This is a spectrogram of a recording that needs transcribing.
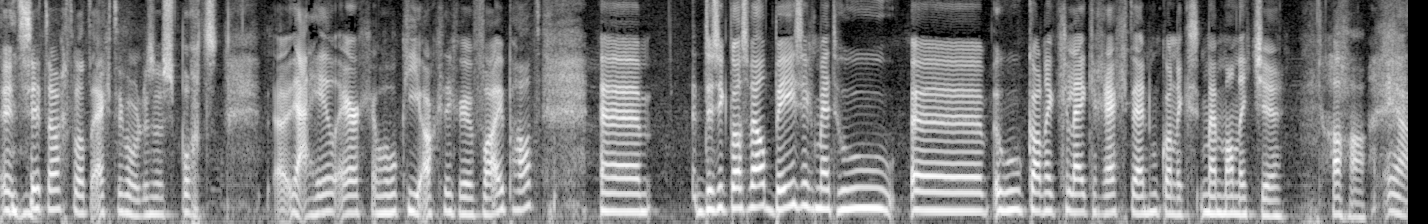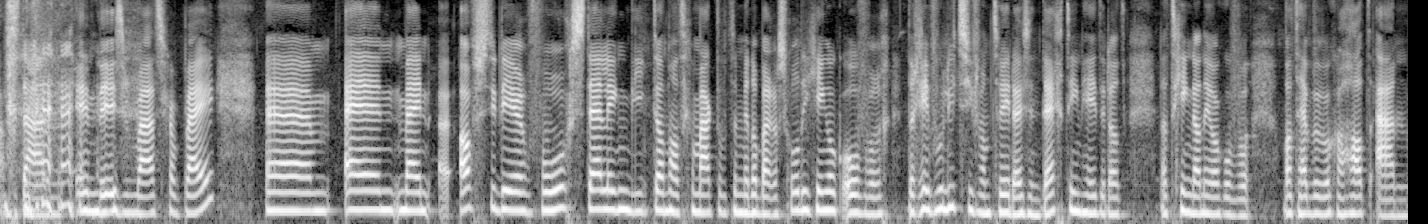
in Sittard. Wat echt gewoon zo'n sport... ja, heel erg hockeyachtige vibe had. Ehm, dus ik was wel bezig met hoe, eh, hoe kan ik gelijke rechten... en hoe kan ik mijn mannetje... Haha, Ja. staan in deze maatschappij. Ehm, en mijn eh, afstudeervoorstelling die ik dan had gemaakt op de middelbare school, die ging ook over de revolutie van 2013, heette dat. Dat ging dan heel erg over wat hebben we gehad aan,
